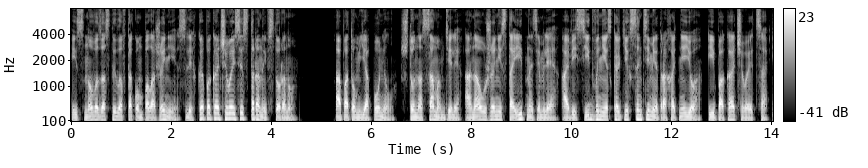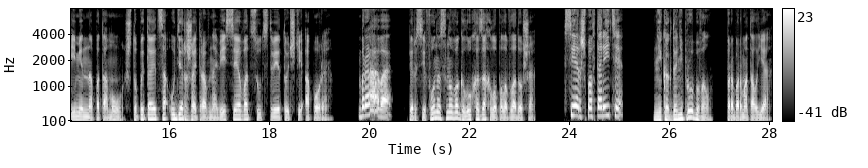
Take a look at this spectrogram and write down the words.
и снова застыла в таком положении, слегка покачиваясь из стороны в сторону. А потом я понял, что на самом деле она уже не стоит на земле, а висит в нескольких сантиметрах от нее и покачивается именно потому, что пытается удержать равновесие в отсутствии точки опоры. «Браво!» Персифона снова глухо захлопала в ладоши. «Серж, повторите!» «Никогда не пробовал», – пробормотал я.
